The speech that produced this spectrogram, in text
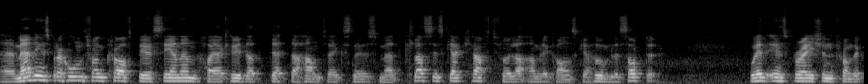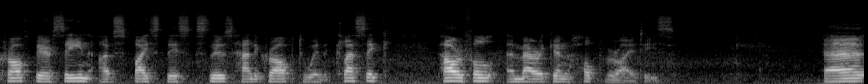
Uh, med inspiration från craftbeer-scenen har jag kryddat detta hantverkssnus med klassiska kraftfulla amerikanska humlesorter. With inspiration from the craft beer scene, I've spiced this snus handicraft with classic, powerful American hop varieties. Uh,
